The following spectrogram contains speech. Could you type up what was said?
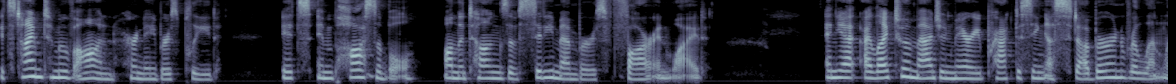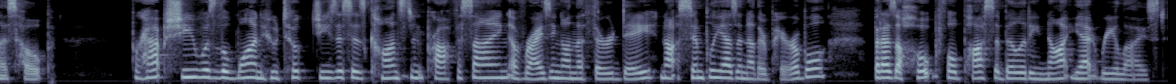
It's time to move on, her neighbors plead. It's impossible on the tongues of city members far and wide. And yet, I like to imagine Mary practicing a stubborn, relentless hope. Perhaps she was the one who took Jesus' constant prophesying of rising on the third day not simply as another parable, but as a hopeful possibility not yet realized.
